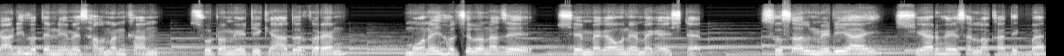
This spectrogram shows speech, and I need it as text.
গাড়ি হতে নেমে সালমান খান ছোট মেয়েটিকে আদর করেন। মনেই হচ্ছিল না যে সে মেগাউনের মেগা স্টার সোশ্যাল মিডিয়ায় শেয়ার হয়েছে লক্ষাধিকবার।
